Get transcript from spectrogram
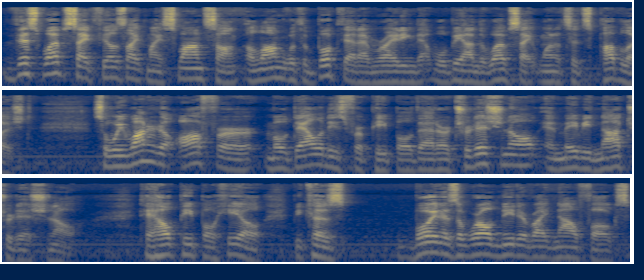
this website feels like my swan song, along with the book that I'm writing that will be on the website once it's published. So we wanted to offer modalities for people that are traditional and maybe not traditional to help people heal because boy, does the world need it right now, folks.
